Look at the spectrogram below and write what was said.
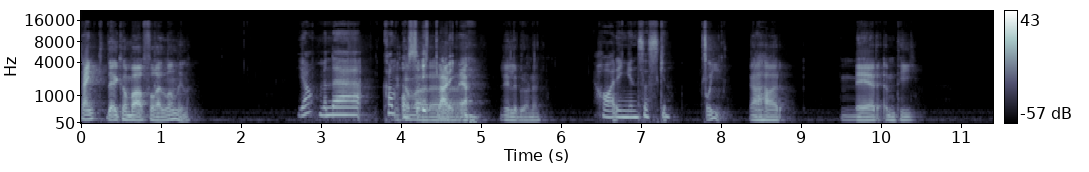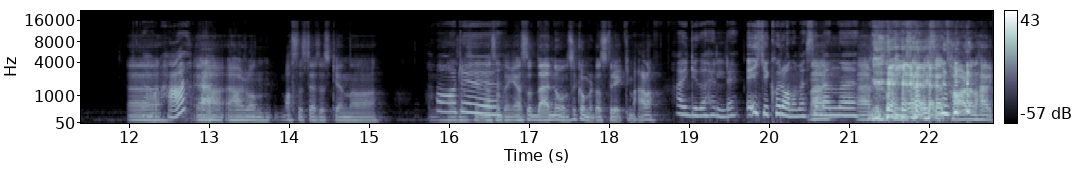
Tenk, det kan være foreldrene dine. Ja, men det kan, Det kan også ikke være det. ja, lillebroren din. Har ingen søsken. Oi. Jeg har mer enn ti. Uh, Hæ? jeg, har, jeg har sånn masse stesøsken og Har du? Ja, så det er noen som kommer til å stryke meg her, da. Herregud, så heldig. Eh, Ikke koronamessig, men uh, hvis jeg tar den her,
